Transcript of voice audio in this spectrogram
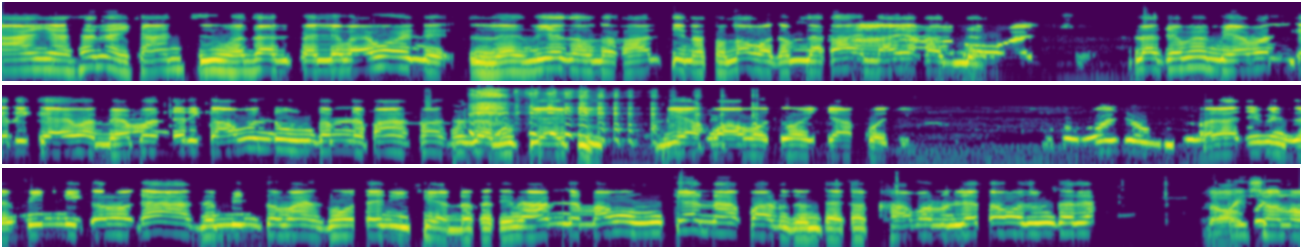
અહીંયા છે ને હજાર રૂપિયા લેવા આવ્યો હોય ને મેં તમને કાંતિ ના તો લાવો તમને કાંઈ લાયક જ છે. એટલે તમે મહેમાન તરીકે આવ્યા મહેમાન તરીકે આવો ને તો હું તમને પાંચ પાંચ હજાર રૂપિયા આપી બે આવો તો ચાખો જી. અરે તમે જમીનની કરો કા જમીન તો મારે જોતાની છે નકર તમે આમને આવો હું ક્યાં ના પાડું તમે તારે ખાવાનું લેતા આવો તમે તારે પૈસા લો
